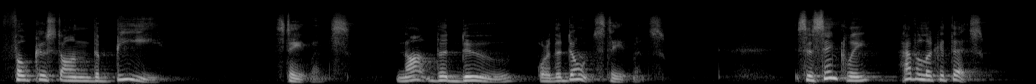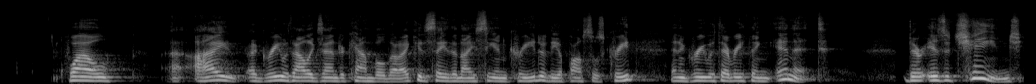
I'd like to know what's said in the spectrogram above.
focused on the be statements, not the do or the don't statements. Succinctly, have a look at this. While uh, I agree with Alexander Campbell that I could say the Nicene Creed or the Apostles' Creed and agree with everything in it, there is a change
